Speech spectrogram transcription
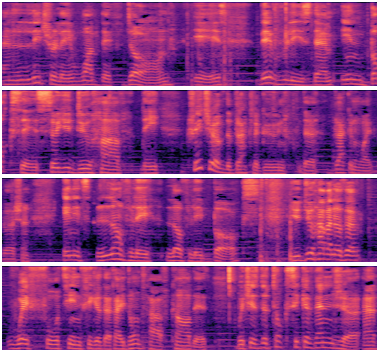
And literally what they've done is they've released them in boxes. So you do have the creature of the black lagoon the black and white version in its lovely lovely box. You do have another wave 14 figure that I don't have carded which is the Toxic Avenger. And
